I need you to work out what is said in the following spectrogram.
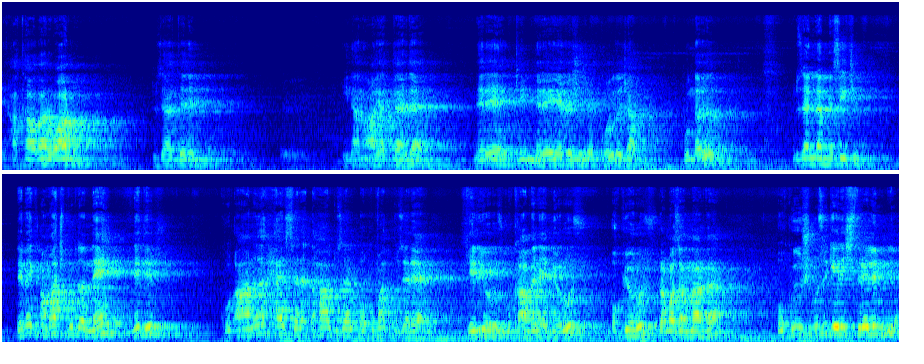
E, hatalar var mı? Düzeltelim. İnan ayetlerde nereye kim, nereye yerleşecek, koyulacak bunları düzenlenmesi için. Demek amaç burada ne? Nedir? Kur'an'ı her sene daha güzel okumak üzere geliyoruz, mukabele ediyoruz, okuyoruz Ramazanlarda. Okuyuşumuzu geliştirelim diye.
